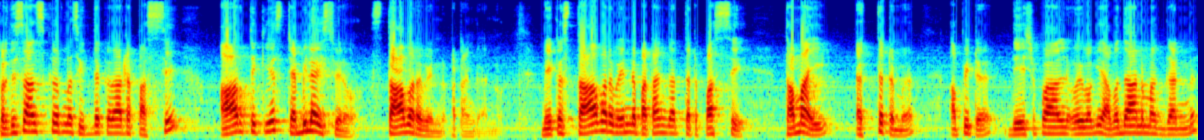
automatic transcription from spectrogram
ප්‍රතිසංස්කරණ සිද්ධ කරාට පස්සේ ආර්ථිකය ස්ටැබිලයිස් වෙනවා. ස්ථාවර වෙන්න පටන් ගන්නවා. මේක ස්ථාවර වෙන්න පටන් ගත්තට පස්සේ තමයි ඇත්තටම අපිට දේශපාලන ඔය වගේ අවධානමක් ගන්න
